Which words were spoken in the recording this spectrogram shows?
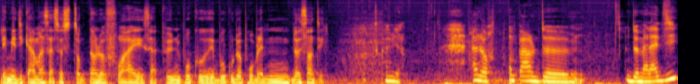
les médicaments, ça se stocke dans le foie et ça peut nous procurer beaucoup de problèmes de santé. Très bien. Alors, on parle de, de maladies.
